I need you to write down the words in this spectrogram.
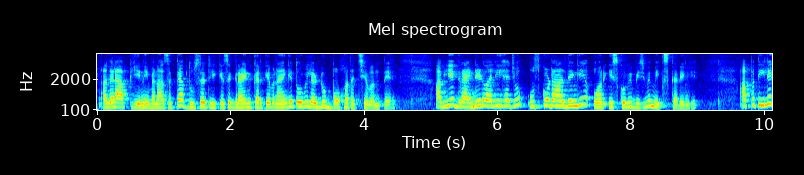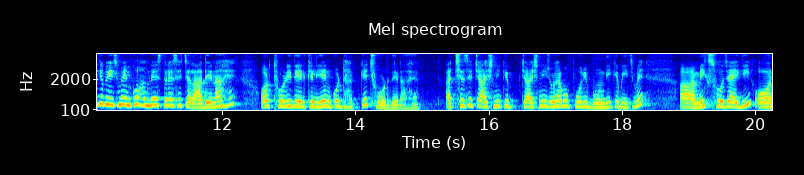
अगर आप ये नहीं बना सकते, आप दूसरे तरीके से ग्राइंड करके बनाएँगे तो भी लड्डू बहुत अच्छे बनते हैं। अब ये ग्राइंडेड वाली है जो उसको डाल देंगे और इसको भी बीच में मिक्स करेंगे। अब पतीले के बीच में इनको हमने इस तरह से चला देना है और थोड़ी देर के लिए इनको ढक के छोड़ देना है। अच्छे से चाशनी की चाशनी जो है वो पूरी बूंदी के बीच में आ, मिक्स हो जाएगी और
